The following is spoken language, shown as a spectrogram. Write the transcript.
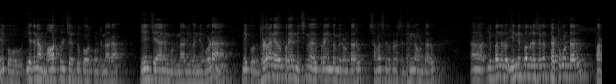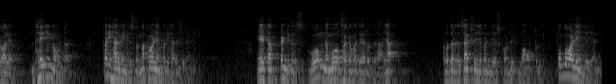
మీకు ఏదైనా మార్పులు చేర్పులు కోరుకుంటున్నారా ఏం చేయాలనుకుంటున్నారు ఇవన్నీ కూడా మీకు దృఢమైన అభిప్రాయం నిశ్చితమైన అభిప్రాయంతో మీరు ఉంటారు సమస్యలు ఎదుర్కొనే సిద్ధంగా ఉంటారు. ఇబ్బందులు ఎన్ని ఇబ్బందులు వచ్చినా కానీ తట్టుకుంటారు పర్వాలేదు. ధైర్యంగా ఉంటారు. పరిహారం ఏం చేసుకోవాలి? మగవాళ్ళు ఏం పరిహారం చేయాలి? ఎయిట్ ఆఫ్ పెంటికల్స్ ఓం నమో భగవతే రుద్రాయ. రుద్ర దశాక్షరి జపం చేసుకోండి బాగుంటుంది. పొబ్బవాళ్ళు ఏం చేయాలి?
